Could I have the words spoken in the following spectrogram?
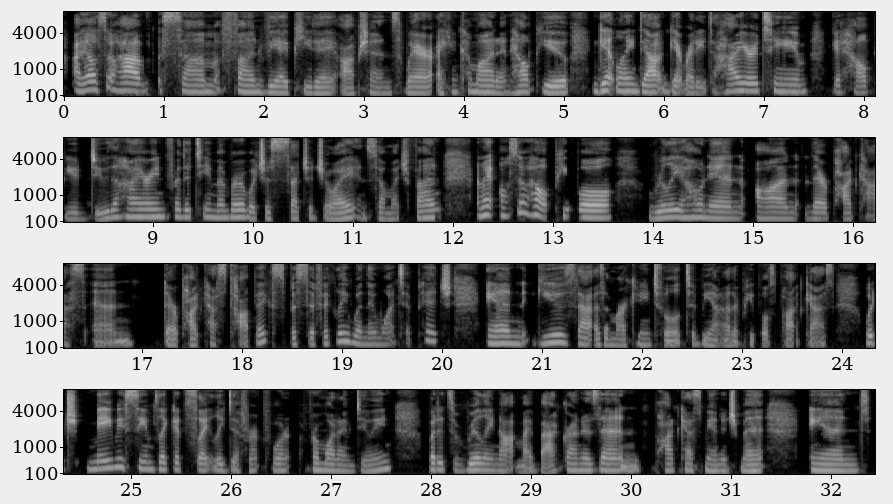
I also have some fun VIP day options where I can come on and help you get lined out and get ready to hire a team, get help you do the hiring for the team member, which is such a joy and so much fun. And I also help people really hone in on their podcasts and their podcast topics specifically when they want to pitch and use that as a marketing tool to be on other people's podcasts, which maybe seems like it's slightly different for, from what I'm doing, but it's really not. My background is in podcast management and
